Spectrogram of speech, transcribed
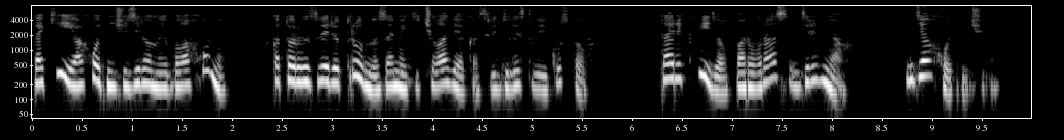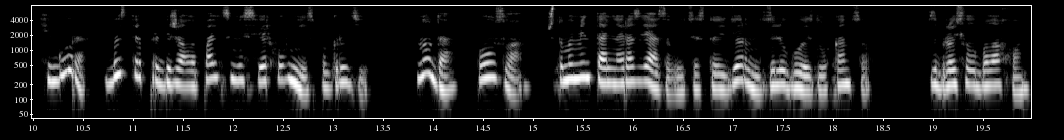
Такие охотничьи зеленые балахоны, в которых зверю трудно заметить человека среди листвы и кустов, Тарик видел пару раз в деревнях, где охотничали. Фигура быстро пробежала пальцами сверху вниз по груди. Ну да, по узлам, что моментально развязываются, стоит дернуть за любой из двух концов. Сбросил балахон.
